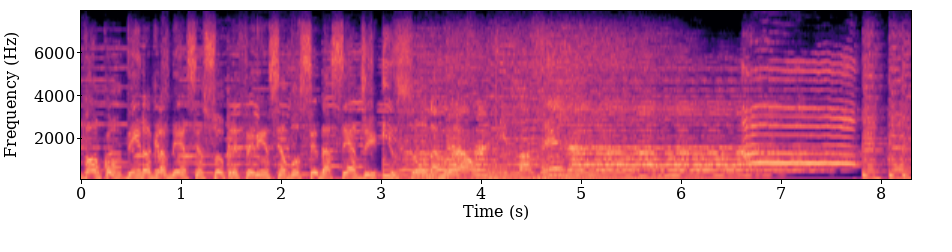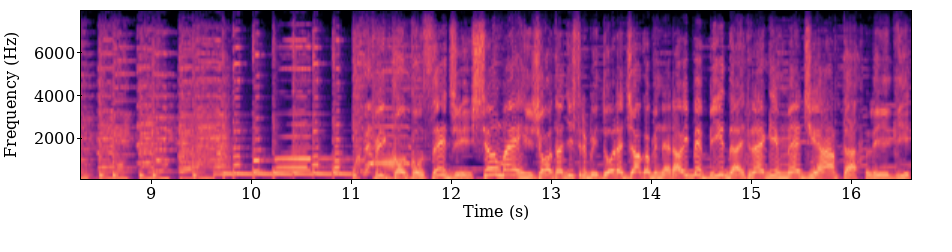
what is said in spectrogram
Val Cordeiro agradece a sua preferência, você da sede e Zona Rural. Ficou com sede? Chama a RJ Distribuidora de Água Mineral e Bebida. Entrega imediata. Ligue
